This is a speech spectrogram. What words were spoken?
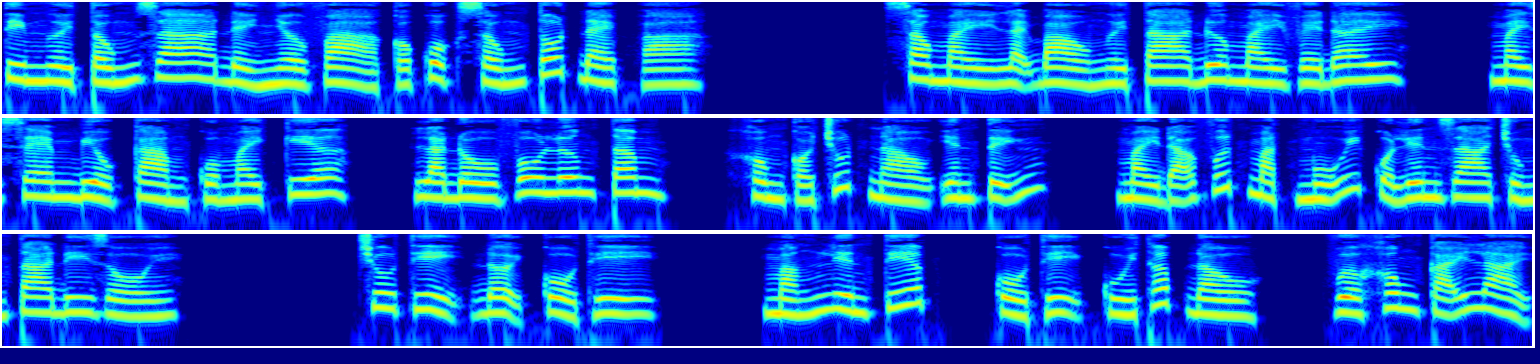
Tìm người tống ra để nhờ vả có cuộc sống tốt đẹp à? Sao mày lại bảo người ta đưa mày về đây? Mày xem biểu cảm của mày kia, là đồ vô lương tâm, không có chút nào yên tĩnh, mày đã vứt mặt mũi của liên gia chúng ta đi rồi. Chu thị đợi cổ thị, mắng liên tiếp, cổ thị cúi thấp đầu, vừa không cãi lại,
